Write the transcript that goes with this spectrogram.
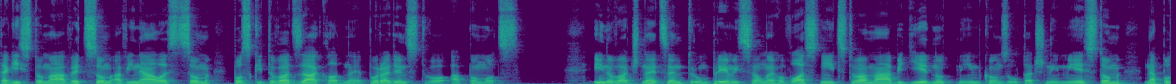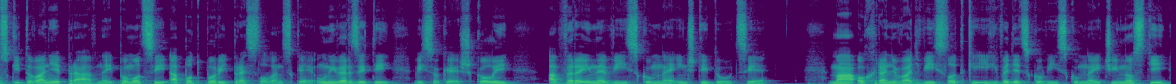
Takisto má vedcom a vynálezcom poskytovať základné poradenstvo a pomoc. Inovačné centrum priemyselného vlastníctva má byť jednotným konzultačným miestom na poskytovanie právnej pomoci a podpory pre slovenské univerzity, vysoké školy a verejné výskumné inštitúcie – má ochraňovať výsledky ich vedecko-výskumnej činnosti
